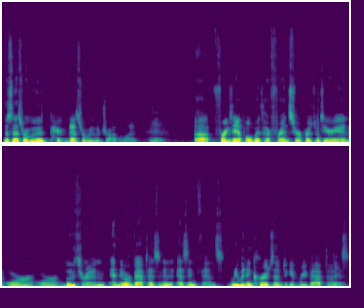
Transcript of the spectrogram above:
And so that's where we would that's where we would draw the line Yeah. Uh, for example, with our friends who are Presbyterian or or Lutheran, and they were baptized in, as infants, we would encourage them to get rebaptized.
